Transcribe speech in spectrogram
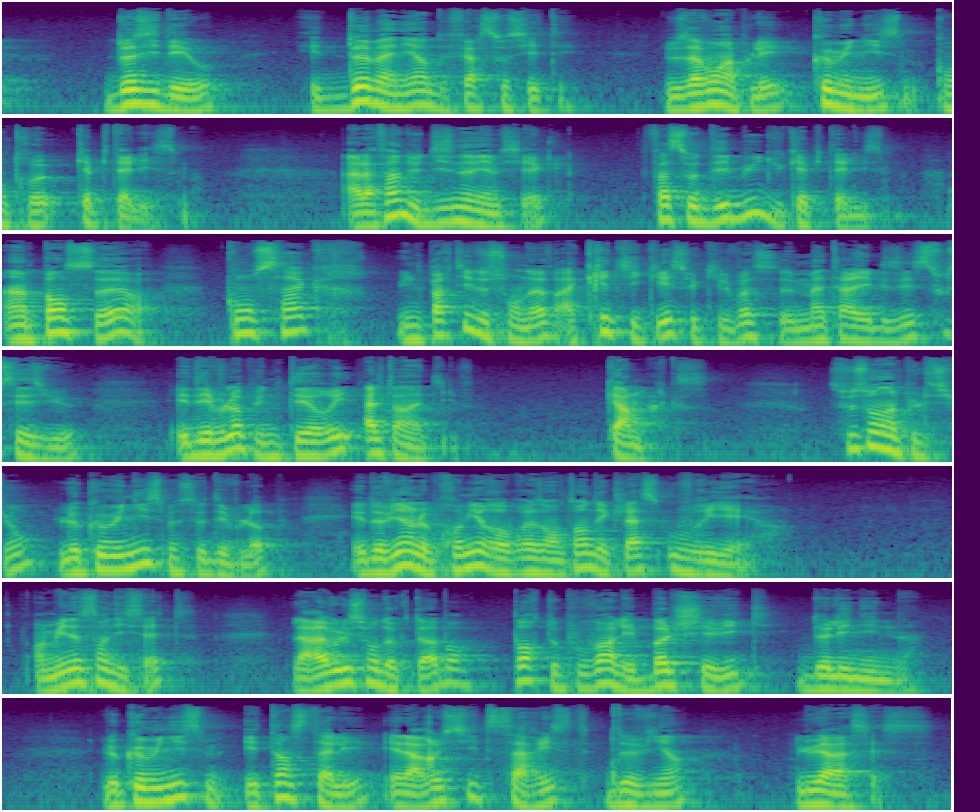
deux idéaux et deux manières de faire société. Nous avons appelé communisme contre capitalisme. À la fin du XIXe siècle, face au début du capitalisme, un penseur consacre une partie de son œuvre à critiquer ce qu'il voit se matérialiser sous ses yeux et développe une théorie alternative. Karl Marx. Sous son impulsion, le communisme se développe et devient le premier représentant des classes ouvrières. En 1917, la révolution d'octobre porte au pouvoir les bolcheviks de Lénine. Le communisme est installé et la Russie tsariste devient l'URSS.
